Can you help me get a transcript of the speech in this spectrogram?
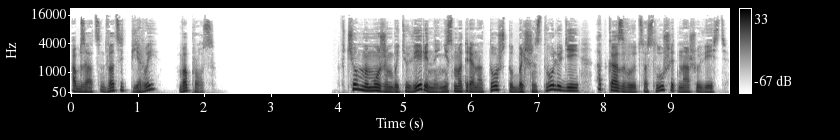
Абзац 21. Вопрос. В чем мы можем быть уверены, несмотря на то, что большинство людей отказываются слушать нашу весть?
